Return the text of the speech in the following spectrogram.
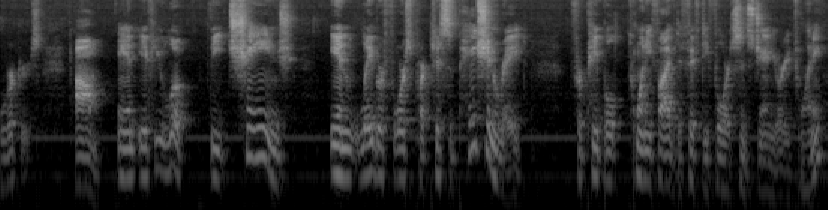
workers. Um, and if you look, the change in labor force participation rate for people 25 to 54 since January 20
